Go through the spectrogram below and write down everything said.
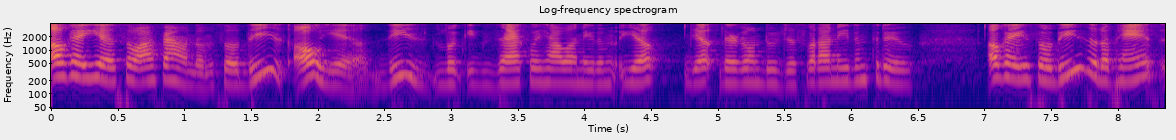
Okay, yeah, so I found them. So these, oh yeah, these look exactly how I need them. Yep, yep, they're gonna do just what I need them to do. Okay, so these are the pants,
